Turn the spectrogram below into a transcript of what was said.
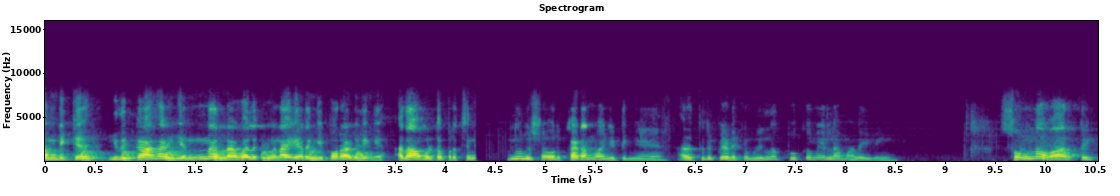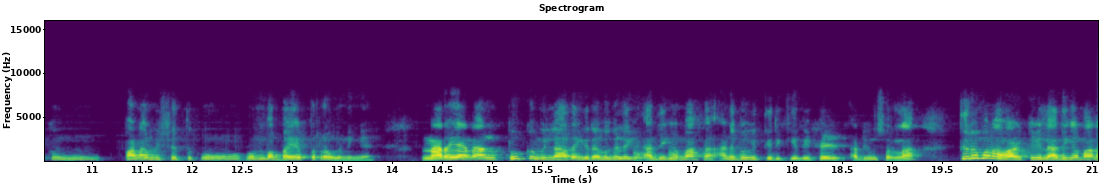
நம்பிக்கை இதுக்காக என்ன லெவலுக்கு வேணா இறங்கி போராடுவீங்க. அதான் உங்கள்கிட்ட பிரச்சனை. இன்னொரு விஷயம் ஒரு கடன் வாங்கிட்டீங்க அதை திருப்பி அடைக்க முடியலன்னா தூக்கமே இல்லாம அலைவீங்க. சொன்ன வார்த்தைக்கும் பண விஷயத்துக்கும் ரொம்ப பயப்படுறவங்க நீங்க. நிறைய நாள் தூக்கம் இல்லாத இரவுகளை அதிகமாக அனுபவித்திருக்கிறீர்கள் அப்படின்னு சொல்லலாம். திருமண வாழ்க்கையில் அதிகமான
